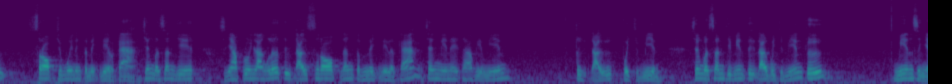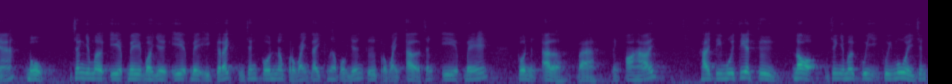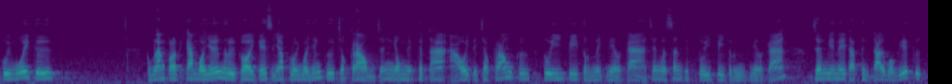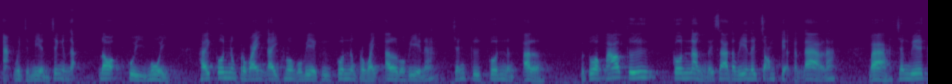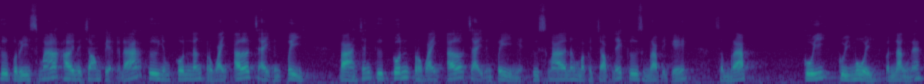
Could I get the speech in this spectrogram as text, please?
ស្របជាមួយនឹងតនិចនាឡិកាអញ្ចឹងបើសិនជាសញ្ញាព្រួញឡើងលើទិសដៅស្របនឹងតនិចនាឡិកាអញ្ចឹងមានន័យថាវាមាន ទិសដៅវិជ្ជមានអញ្ចឹងបើសិនជាមានទិសដៅវិជ្ជមានគឺមានសញ្ញាបូកអញ្ចឹងយើងមើល EB របស់យើង EBY អញ្ចឹងគុណនឹងប្រវែងដៃខ្នើរបស់យើងគឺប្រវែង L អញ្ចឹង EB គុណនឹង L បាទនឹងអស់ហើយហើយទី1ទៀតគឺដកអញ្ចឹងយើងមើលគួយគួយ1អញ្ចឹងគួយ1គឺ កម្លាំងប្រតិកម្មរបស់យើងឬក៏ឯគេសញ្ញាព្រួយរបស់យើងគឺចុះក្រោមអញ្ចឹងខ្ញុំគិតថាឲ្យទៅចុះក្រោមគឺផ្ទុយពីត្រនិចនាឡិកាអញ្ចឹងបើសិនជាផ្ទុយពីត្រនិចនាឡិកាអញ្ចឹងមានន័យថាទិសដៅរបស់វាគឺអវិជ្ជមានអញ្ចឹងខ្ញុំដាក់ដកគួយ1ហើយគុណនឹងប្រវែងដៃខ្នោះរបស់វាគឺគុណនឹងប្រវែង L របស់វាណាអញ្ចឹងគឺគុណនឹង L បន្ទាប់មកគឺគុណនឹងដោយសារតែវានៅចំពាក់កណ្ដាលណា បាទអញ្ចឹងវាគឺបរិស្មើហើយនៅចំពាក្យកដាគឺខ្ញុំគុណនឹងប្រវែង L ចែកនឹង2បាទអញ្ចឹងគឺគុណប្រវែង L ចែកនឹង2នេះគឺស្មើនឹងមកកញ្ចប់នេះគឺសម្រាប់អីគេសម្រាប់គួយគួយ1ប៉ុណ្ណឹងណា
